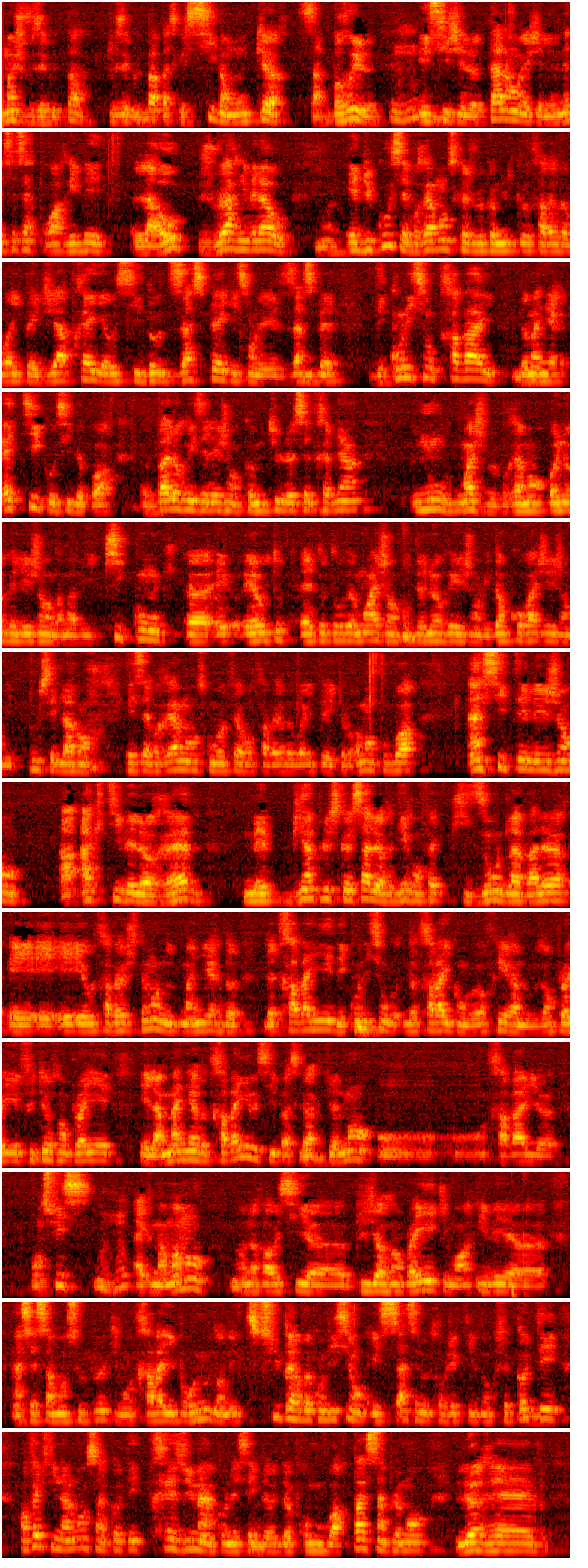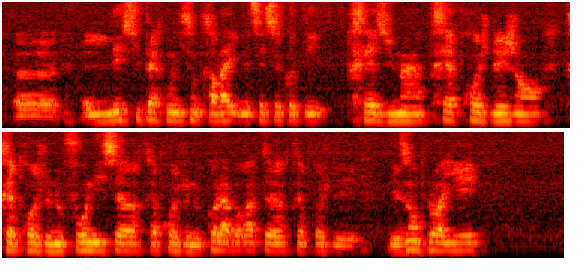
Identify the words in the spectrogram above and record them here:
moi, je vous écoute pas. Je vous écoute pas parce que si dans mon cœur, ça brûle, Mhm. et si j'ai le talent et j'ai le nécessaire pour arriver là-haut, je veux arriver là-haut. Ouais. Et du coup, c'est vraiment ce que je veux communiquer au travers de White Page. Et après, il y a aussi d'autres aspects qui sont les aspects des conditions de travail, de manière éthique aussi, de pouvoir valoriser les gens. Comme tu le sais très bien, nous, moi, je veux vraiment honorer les gens dans ma vie. Quiconque euh, est, est autour, est autour de moi, j'ai envie d'honorer, j'ai envie d'encourager, j'ai envie de pousser de l'avant. Et c'est vraiment ce qu'on veut faire au travers de White Page, vraiment pouvoir inciter les gens à activer leurs rêves, mais bien plus que ça, leur dire en fait qu'ils ont de la valeur et, et- et au travers justement de notre manière de, de travailler, des conditions de travail qu'on veut offrir à nos employés, futurs employés, et la manière de travailler aussi, parce qu'actuellement, on, on travaille euh, en Suisse Mhm. avec ma maman. On aura aussi euh, plusieurs employés qui vont arriver euh, incessamment sous peu, qui vont travailler pour nous dans des superbes conditions. Et ça, c'est notre objectif. Donc ce côté, en fait, finalement, c'est un côté très humain qu'on essaye de, de promouvoir, pas simplement le rêve, euh, les super conditions de travail, mais c'est ce côté très humain, très proche des gens, très proche de nos fournisseurs, très proche de nos collaborateurs, très proche des, des employés.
